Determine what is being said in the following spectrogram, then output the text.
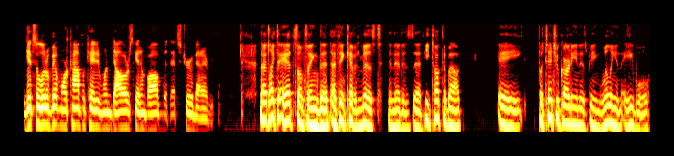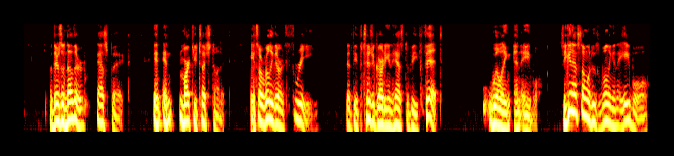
gets a little bit more complicated when dollars get involved, but that's true about everything. Now, I'd like to add something that I think Kevin missed, and that is that he talked about a potential guardian as being willing and able, but there's another aspect, and, and Mark, you touched on it. And so really there are three that the potential guardian has to be fit, willing, and able. So you can have someone who's willing and able,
